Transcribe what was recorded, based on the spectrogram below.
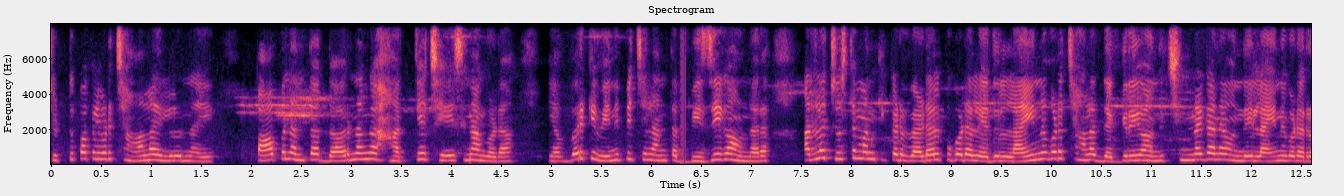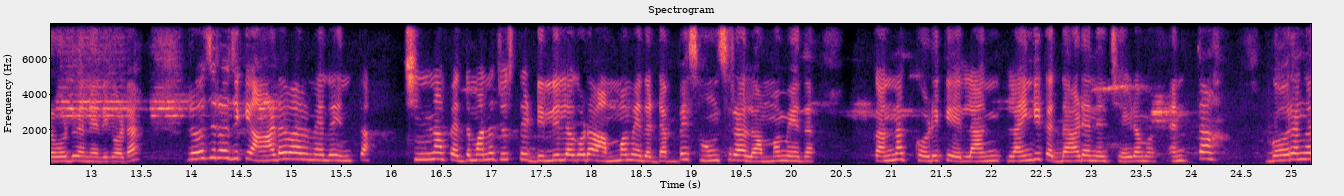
చుట్టుపక్కల కూడా చాలా ఇల్లులు ఉన్నాయి. పాపను అంత దారుణంగా హత్య చేసినా కూడా ఎవ్వరికి వినిపించేంత బిజీగా ఉన్నారా? అట్లా చూస్తే మనకి ఇక్కడ వెడల్పు కూడా లేదు. లైన్ కూడా చాలా దగ్గరగా ఉంది. చిన్నగానే ఉంది లైన్ కూడా రోడ్డు అనేది కూడా. రోజు రోజుకి ఆడవాళ్ళ మీద ఇంత చిన్న పెద్ద మన చూస్తే ఢిల్లీలో కూడా అమ్మ మీద డెబ్బై సంవత్సరాలు అమ్మ మీద కన్న కొడుకే లైంగిక దాడి అనేది చేయడం ఎంత ఘోరంగా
